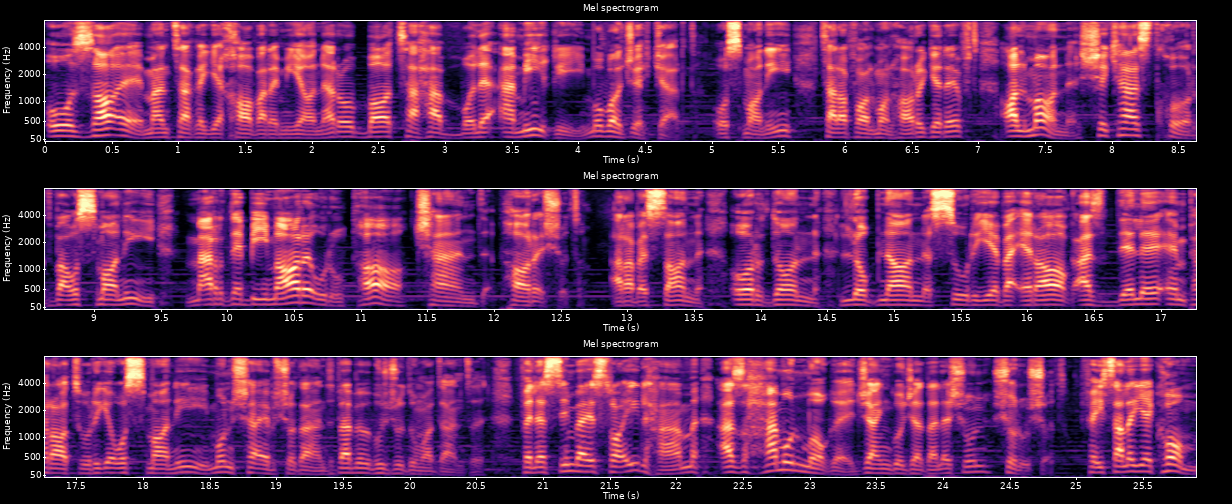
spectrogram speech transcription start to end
اوضاع منطقه خاورمیانه رو با تحول عمیقی مواجه کرد. عثمانی طرف آلمان ها رو گرفت، آلمان شکست خورد و عثمانی مرد بیمار اروپا چند پاره شد. عربستان، اردن، لبنان، سوریه و عراق از دل امپراتوری عثمانی منشعب شدند و به وجود اومدند. فلسطین و اسرائیل هم از همون موقع جنگ و جدلشون شروع شد. فیصل یکم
